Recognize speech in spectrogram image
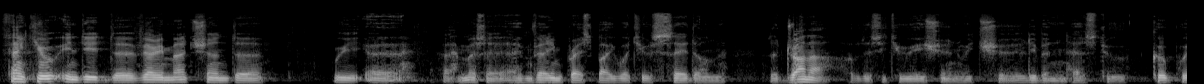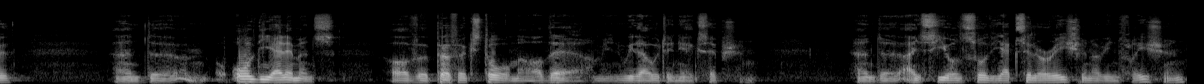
Thank you indeed uh, very much. And uh, we, uh, I must say, I'm very impressed by what you said on the drama of the situation which uh, Lebanon has to cope with and uh, all the elements of a perfect storm are there, I mean, without any exception. And uh, I see also the acceleration of inflation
